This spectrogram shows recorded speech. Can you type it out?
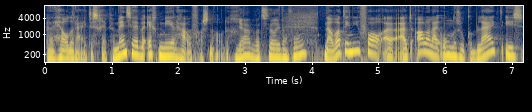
uh, helderheid te scheppen. Mensen hebben echt meer houvast nodig. Ja, wat stel je dan voor? Nou, wat in ieder geval uh, uit allerlei onderzoeken blijkt, is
